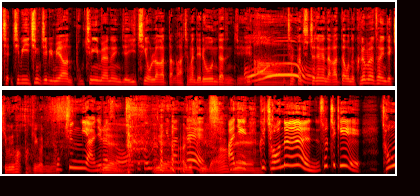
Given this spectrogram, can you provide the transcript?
제- 집이 2층 집이면 복층이면은 이제 2층에 올라갔다가 잠깐 내려온다든지 오. 잠깐 주차장에 나갔다 오는 그러면서 이제 기분이 확 바뀌거든요. 복층이 아니라서 예. 조금 힘들긴 예, 한데 알겠습니다. 아니 네. 그 저는 솔직히 정말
